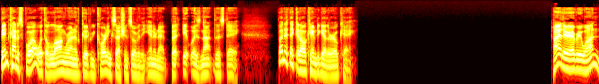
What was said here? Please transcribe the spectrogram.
been kind of spoiled with a long run of good recording sessions over the internet, but it was not this day. But I think it all came together okay. Hi there, everyone.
